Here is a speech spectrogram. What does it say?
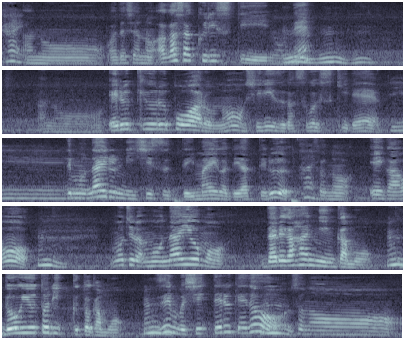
はい。あのー私あのアガサ・クリスティのね、うんうんうんあのーエルキュール・ポアロのシリーズがすごい好きででも「ナイルにシス」って今映画でやってる、はい。その映画をうん。もちろんもう内容も誰が犯人かも、うん。どういうトリックとかもうん。全部知ってるけど、うん。その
